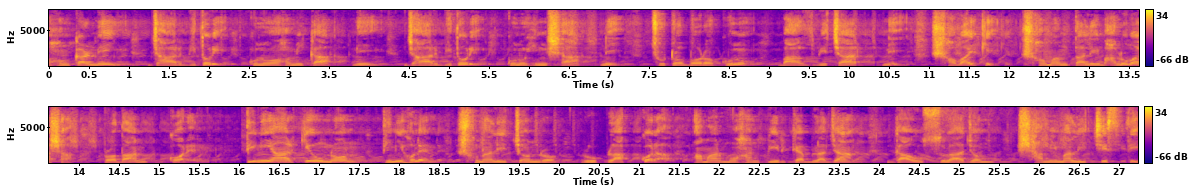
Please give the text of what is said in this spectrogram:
অহংকার নেই, যার ভিতরে কোনো অহমিকা নেই, যার ভিতরে কোনো হিংসা নেই, ছোট বড় কোনো বাজ বিচার নেই। সবাইকে সমান তালে ভালোবাসা প্রদান করেন। তিনি আর কেউ নন, তিনি হলেন সোনালী চন্দ্র, রূপ লাভ করা আমার মহান পীর ক্যাবলা যান গাউসুল আজম, শামিম আলী চিস্তি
